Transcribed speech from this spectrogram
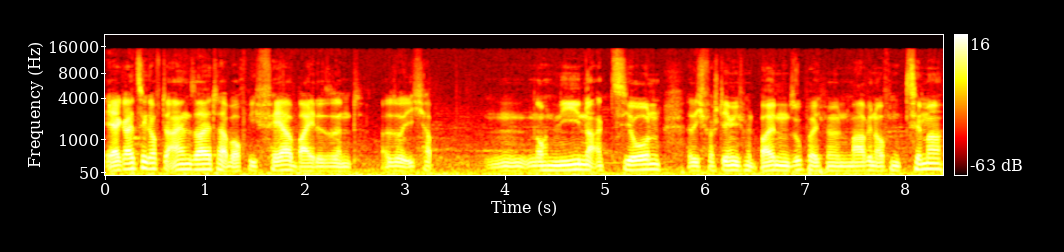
ehrgeizig auf der einen Seite, aber auch wie fair beide sind. Also ich habe noch nie eine Aktion, also ich verstehe mich mit beiden super, ich bin mit Marvin auf dem Zimmer,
